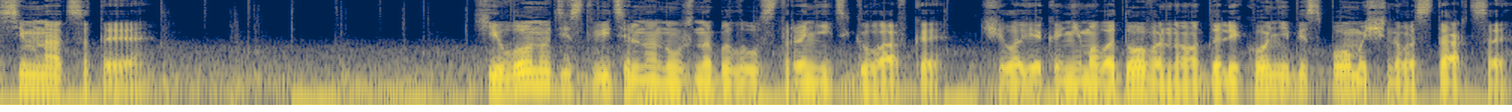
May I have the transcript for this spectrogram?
17 Хилону действительно нужно было устранить Главка, человека немолодого, но далеко не беспомощного старца.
